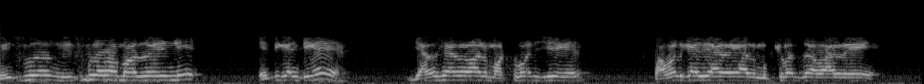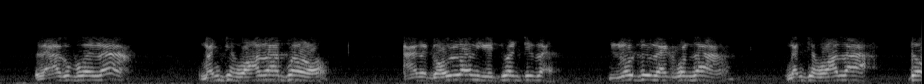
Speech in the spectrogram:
నిస్పృహ మొదలైంది. ఎందుకంటే జనసేన వారు మొట్టమొదటి పవన్ కళ్యాణ్ గారు ముఖ్యమంత్రి అవ్వాలని లేకపోయినా మంచి హోదాతో ఆయన గౌరవానికి ఎటువంటి లోటు లేకుండా మంచి హోదాతో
